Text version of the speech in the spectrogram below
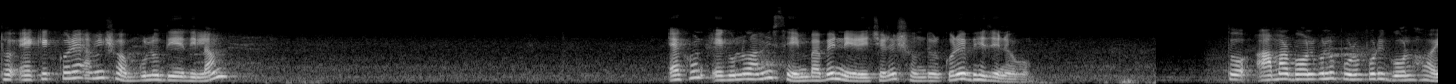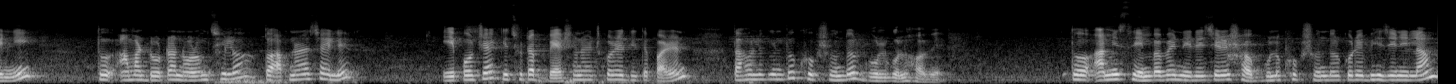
তো এক এক করে আমি সবগুলো দিয়ে দিলাম। এখন এগুলো আমি সেমভাবে নেড়ে চেড়ে সুন্দর করে ভেজে নেব। তো আমার বলগুলো পুরোপুরি গোল হয়নি, তো আমার ডোটা নরম ছিল। তো আপনারা চাইলে এ পর্যায়ে কিছুটা বেসন অ্যাড করে দিতে পারেন, তাহলে কিন্তু খুব সুন্দর গোল গোল হবে। তো আমি সেমভাবে নেড়ে চেড়ে সবগুলো খুব সুন্দর করে ভেজে নিলাম।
